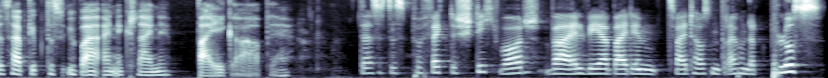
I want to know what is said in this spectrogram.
deshalb gibt es überall eine kleine Beigabe. Das ist das perfekte Stichwort, weil wir bei dem 2300 Plus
